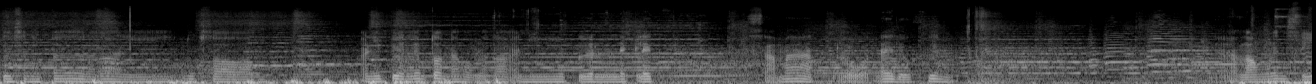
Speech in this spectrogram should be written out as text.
ปืนสไนเปอร์แล้วก็อันนี้ลูกซองอันนี้ปืนเริ่มต้นนะผมแล้วก็อันนี้ปืนเล็กๆ สามารถโหลดได้เร็วขึ้น ลองเล่นสิ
